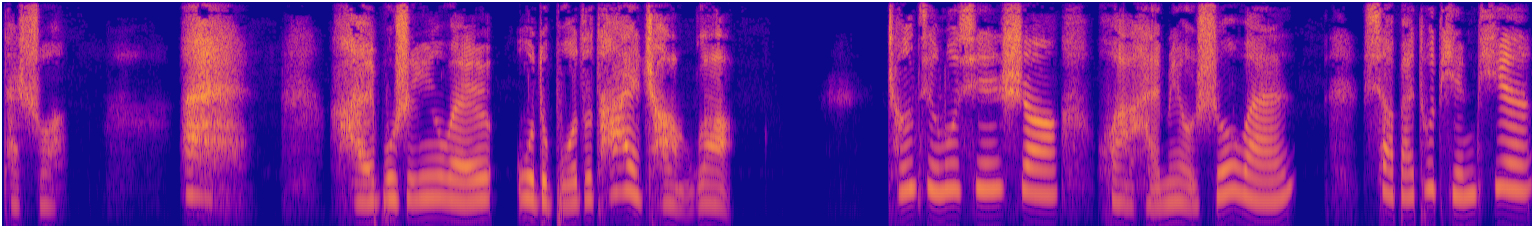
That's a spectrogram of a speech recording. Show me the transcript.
他说：“唉，还不是因为我的脖子太长了。”长颈鹿先生话还没有说完，小白兔甜甜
